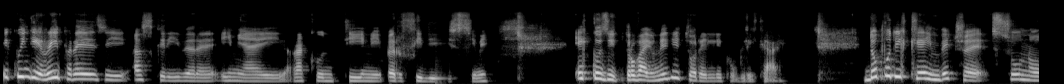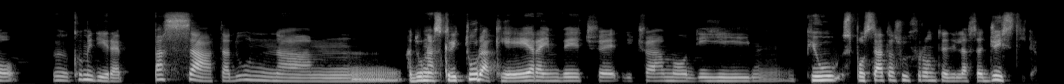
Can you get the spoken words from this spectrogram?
e quindi ripresi a scrivere i miei raccontini perfidissimi. E così trovai un editore e li pubblicai. Dopodiché invece sono, eh, come dire, passata ad una, um, ad una, scrittura che era invece, diciamo, di, più spostata sul fronte della saggistica.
